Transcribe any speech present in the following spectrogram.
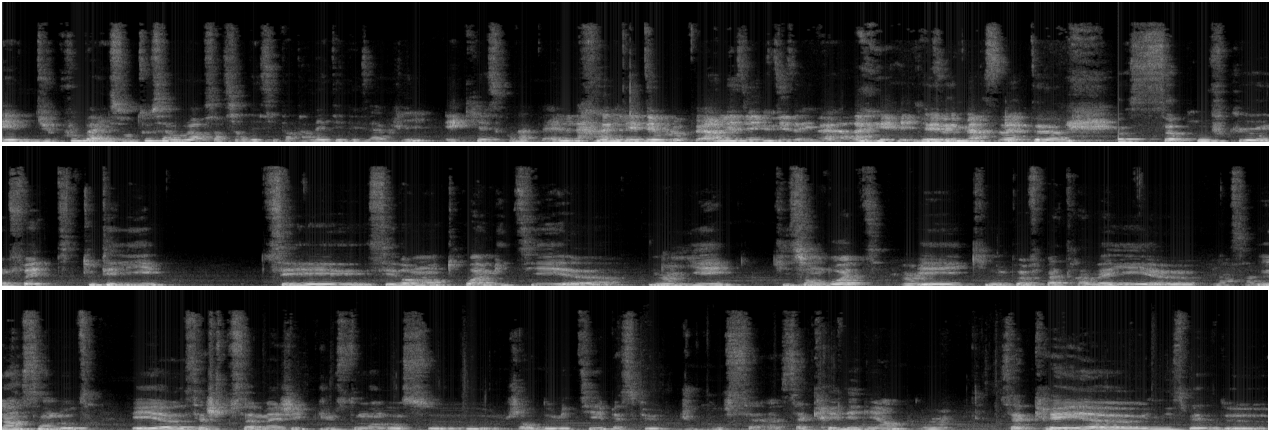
Et du coup, bah, ils sont tous à vouloir sortir des sites internet et des applis. Et qui est-ce qu'on appelle Les développeurs, les UX designers et, Et les personnes. marketeurs, ça prouve que en fait tout est lié. C'est vraiment trois métiers euh, Mm. liés qui s'emboîtent Mm. et qui ne peuvent pas travailler euh, l'un sans l'autre. Et euh, ça, je trouve ça magique justement dans ce genre de métier parce que du coup, ça, ça crée des liens, Mm. ça crée euh, une espèce de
